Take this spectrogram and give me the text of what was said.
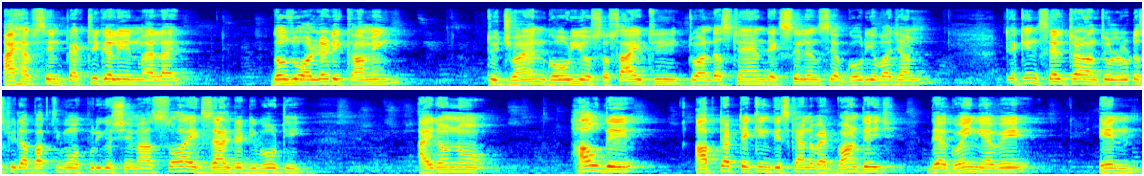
I have seen practically in my life. Those who are already coming to join Gauriya society, to understand the excellency of Gauriya Bhajan, taking shelter unto lotus feet of Bhakti Puri Goswami, so exalted devotee. I don't know how they, after taking this kind of advantage, they are going away in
